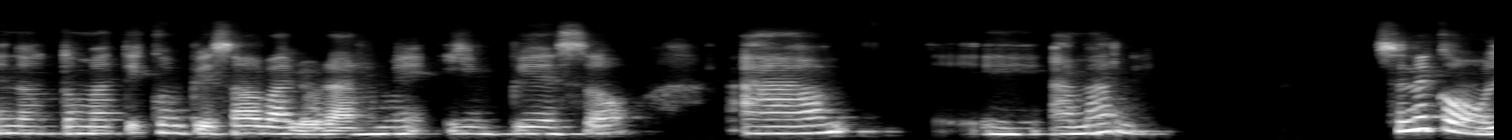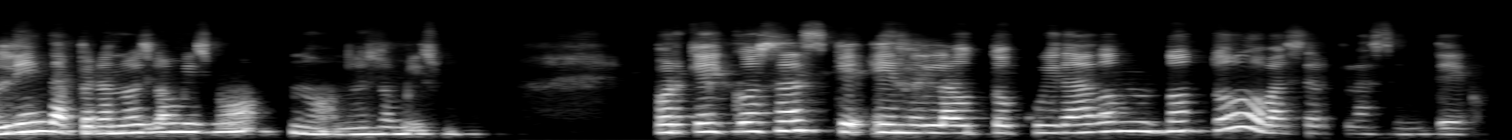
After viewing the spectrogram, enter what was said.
en automático empiezo a valorarme y empiezo a eh, amarme. Suena como linda, pero no es lo mismo. No, no es lo mismo. Porque hay cosas que en el autocuidado no todo va a ser placentero.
